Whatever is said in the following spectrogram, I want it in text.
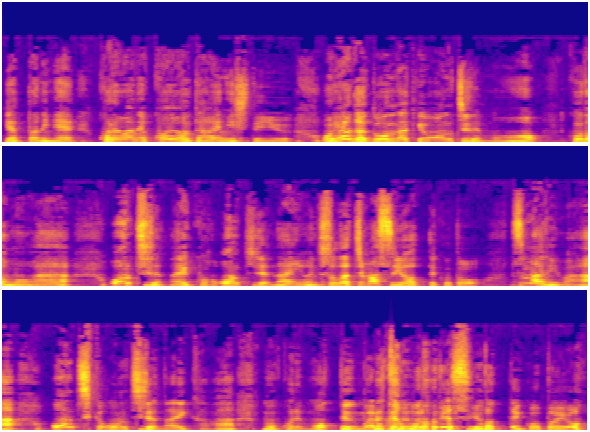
やっぱりね、これはね、声を大にして言う。親がどんだけ音痴でも、子供は、音痴じゃない子は音痴じゃないように育ちますよってこと。つまりは、音痴か音痴じゃないかは、もうこれ持って生まれたものですよってことよ。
